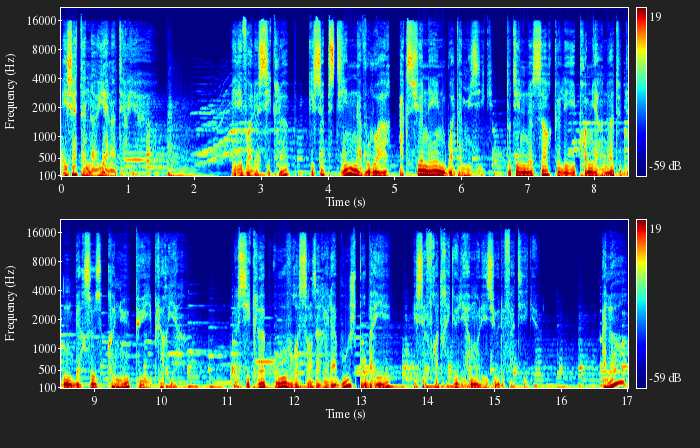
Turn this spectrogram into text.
et jette un œil à l'intérieur. Il y voit le cyclope qui s'obstine à vouloir actionner une boîte à musique, dont il ne sort que les premières notes d'une berceuse connue, puis plus rien. Le cyclope ouvre sans arrêt la bouche pour bailler et se frotte régulièrement les yeux de fatigue. Alors,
